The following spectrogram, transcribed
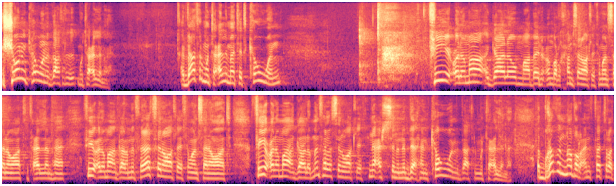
شلون نكون الذات المتعلمة؟ الذات المتعلمة تتكون في علماء قالوا ما بين عمر الخمس سنوات لثمان سنوات تتعلمها، في علماء قالوا من ثلاث سنوات لثمان سنوات، في علماء قالوا من ثلاث سنوات ل 12 سنة نبدأ نكون الذات المتعلمة. بغض النظر عن فترة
